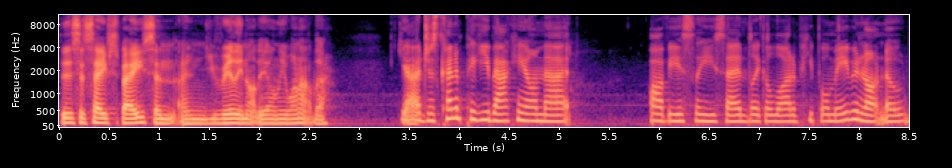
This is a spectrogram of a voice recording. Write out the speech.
that it's a safe space, and, and you're really not the only one out there. Yeah, just kind of piggybacking on that. Obviously, you said like a lot of people maybe not know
